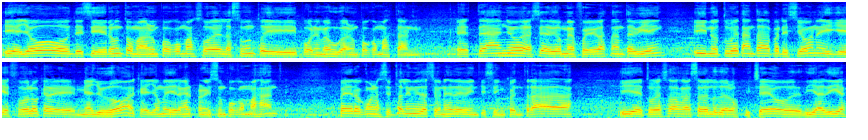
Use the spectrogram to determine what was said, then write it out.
y ellos decidieron tomar un poco más suave el asunto y ponerme a jugar un poco más tarde. Este año, gracias a Dios, me fue bastante bien y no tuve tantas apariciones y eso es lo que me ayudó a que ellos me dieran el permiso un poco más antes. Pero con las ciertas limitaciones de 25 entradas y de todas esas cosas de los, picheos de día a día.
